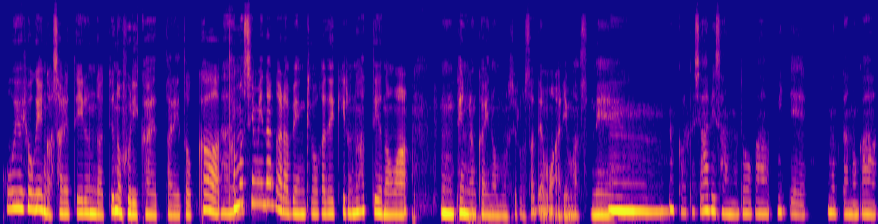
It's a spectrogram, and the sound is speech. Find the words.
こういう表現がされているんだっていうのを振り返ったりとか、はい楽しみながら勉強ができるなっていうのは、うん、展覧会の面白さでもありますうね。んなんか私、アビさんの動画見て思ったのが、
